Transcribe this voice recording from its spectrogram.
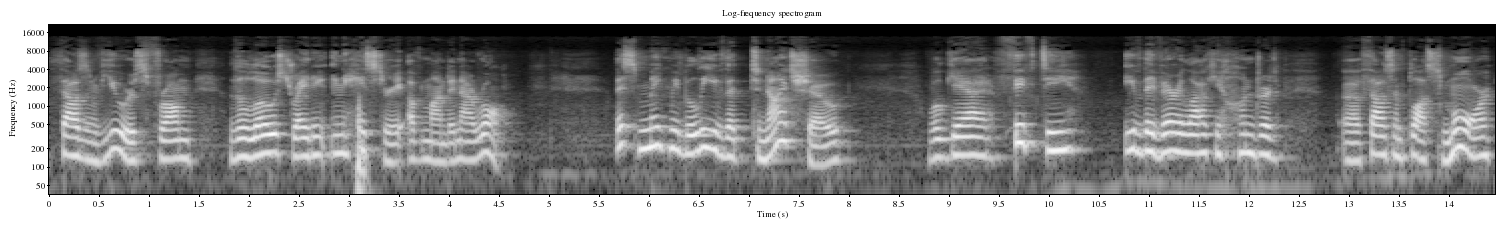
thousand viewers from the lowest rating in history of Monday Night Raw. This make me believe that tonight's show will get 50, if they very lucky, 100 uh, thousand plus more,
